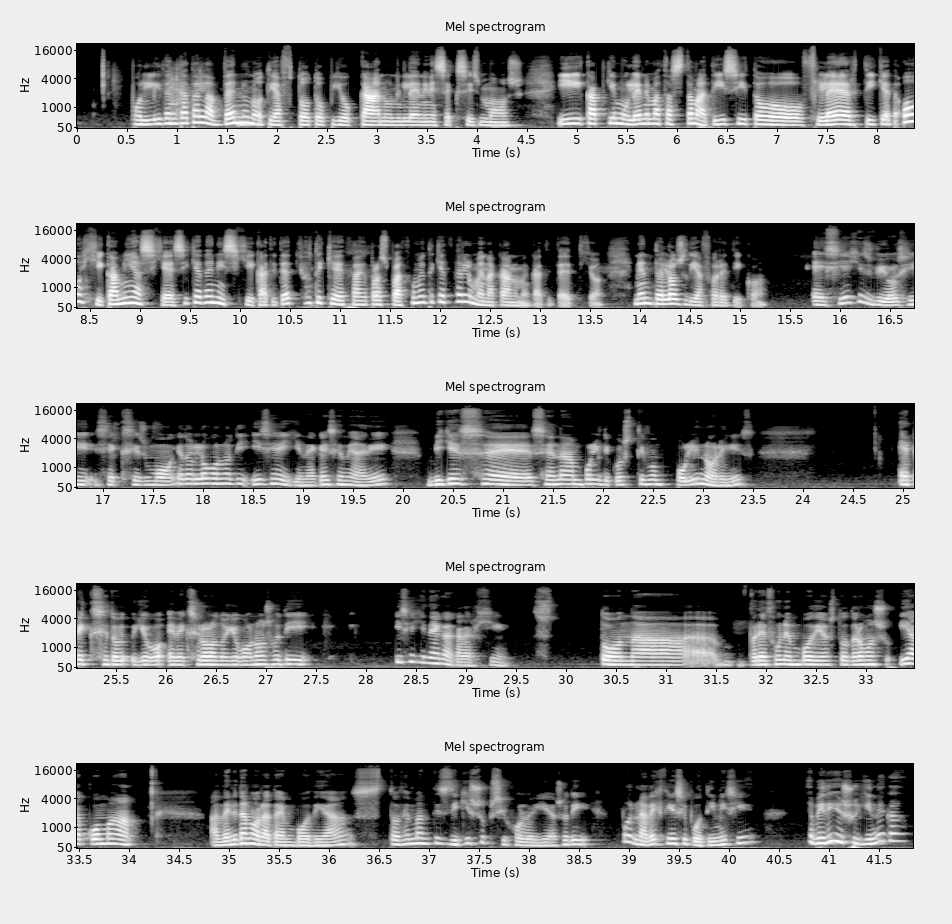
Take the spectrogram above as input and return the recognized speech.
πολλοί δεν καταλαβαίνουν ότι αυτό το οποίο κάνουν λένε είναι σεξισμός. Ή κάποιοι μου λένε μα θα σταματήσει το φλερτ και... Όχι, καμία σχέση και δεν ισχύει κάτι τέτοιο ούτε και θα προσπαθούμε ούτε και θέλουμε να κάνουμε κάτι τέτοιο. Είναι εντελώς διαφορετικό. Εσύ έχεις βιώσει σεξισμό; Για τον λόγο ότι είσαι η γυναίκα, είσαι νεαρή, μπήκες σε, σε ένα πολιτικό στίβο πολύ νωρίς. Έπαιξε, το, έπαιξε ρόλο το γεγονός ότι είσαι γυναίκα καταρχήν. Στο να βρεθούν εμπόδια στον δρόμο σου ή ακόμα, αν δεν ήταν ώρα τα εμπόδια, στο θέμα της δικής σου ψυχολογίας. Ότι μπορεί να δέχτηκες υποτίμηση επειδή είσαι γυναίκα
